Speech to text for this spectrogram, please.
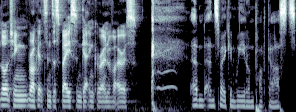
launching rockets into space and getting coronavirus. and and smoking weed on podcasts.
